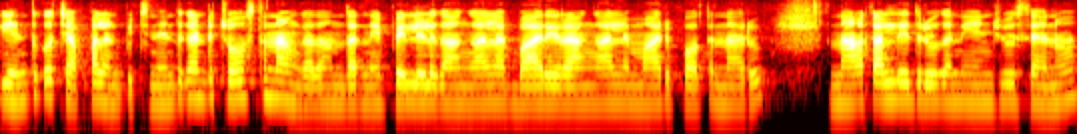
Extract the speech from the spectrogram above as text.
ఎందుకో చెప్పాలనిపించింది. ఎందుకంటే చూస్తున్నాం కదా అందరినీ పెళ్ళిళ్ళు కాగానే భార్య రాగానే మారిపోతున్నారు. నా కళ్ళు ఎదురుగా నేను చూశాను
